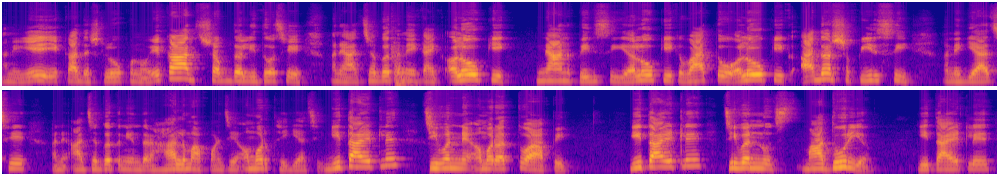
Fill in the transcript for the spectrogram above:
અને એ એકાદ શ્લોકનો એકાદ શબ્દ લીધો છે. અને આ જગતને કંઈક અલૌકિક જ્ઞાન પીરસી, અલૌકિક વાતો, અલૌકિક આદર્શ પીરસી અને ગયા છે. અને આ જગતની અંદર હાલમાં પણ જે અમર થઈ ગયા છે. ગીતા એટલે જીવનને અમરત્વ આપે. ગીતા એટલે જીવનનું માધુર્ય. ગીતા એટલે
